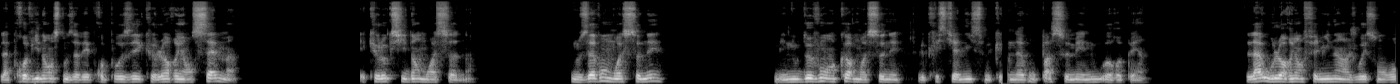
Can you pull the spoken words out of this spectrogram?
La Providence nous avait proposé que l'Orient sème et que l'Occident moissonne. Nous avons moissonné, mais nous devons encore moissonner le christianisme que nous n'avons pas semé, nous, Européens. Là où l'Orient féminin a joué son rôle,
